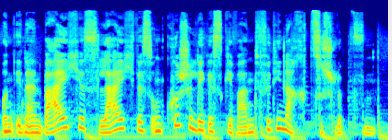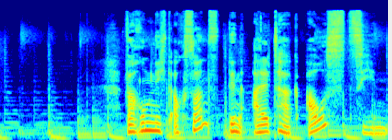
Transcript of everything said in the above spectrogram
und in ein weiches, leichtes und kuscheliges Gewand für die Nacht zu schlüpfen. Warum nicht auch sonst den Alltag ausziehen?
